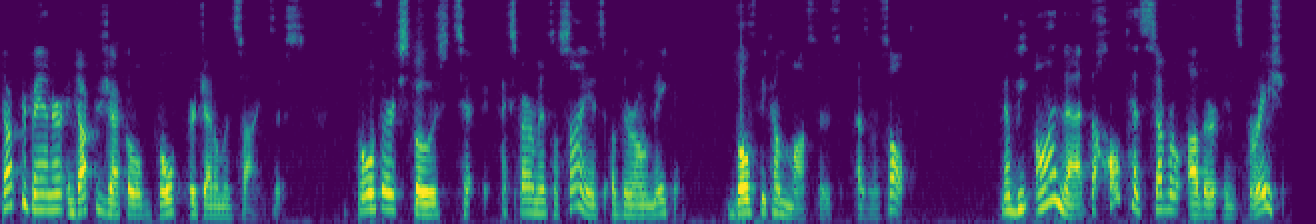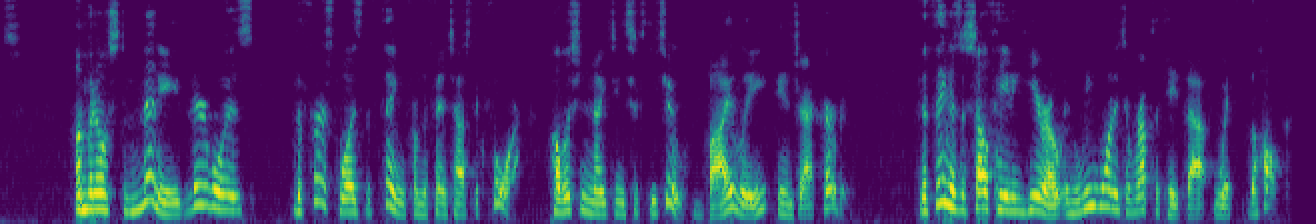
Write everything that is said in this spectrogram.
Dr. Banner and Dr. Jekyll both are gentlemen scientists. Both are exposed to experimental science of their own making. Both become monsters as a result. Now beyond that, the Hulk has several other inspirations. Unbeknownst to many, there was, the first was The Thing from the Fantastic Four, published in 1962 by Lee and Jack Kirby. The Thing is a self-hating hero, and Lee wanted to replicate that with the Hulk.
